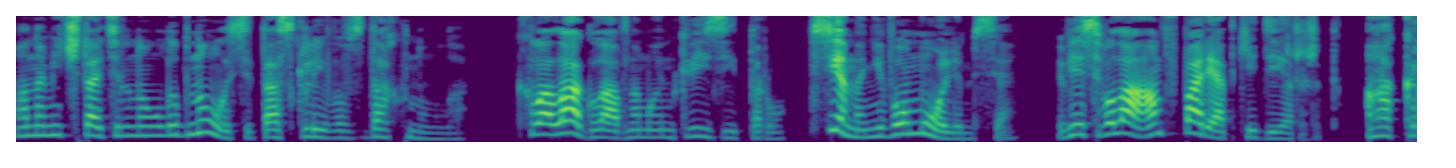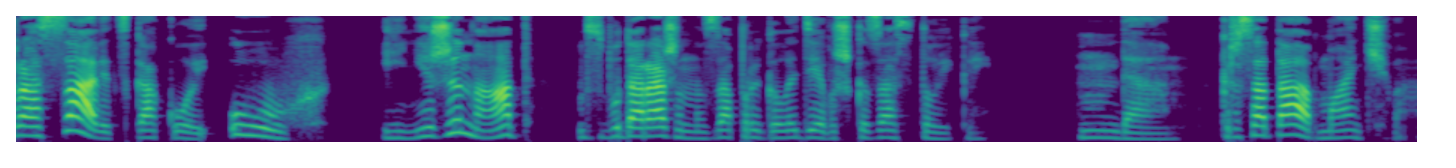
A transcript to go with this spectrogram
Она мечтательно улыбнулась и тоскливо вздохнула. Хвала главному инквизитору. Все на него молимся. Весь Валаам в порядке держит. А красавец какой! Ух! «И не женат!» — взбудораженно запрыгала девушка за стойкой. «Да, красота обманчива.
